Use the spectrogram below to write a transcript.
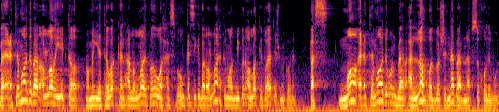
و اعتماد بر الله یکتا و من یتوکل علی الله فهو حسبه. اون کسی که بر الله اعتماد می‌کنه الله کفایتش می‌کنه. پس ما اعتمادمون بر الله باید باشه نه بر نفس خودمون.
